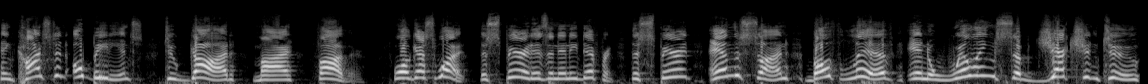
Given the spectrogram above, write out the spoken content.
in constant obedience to God, my Father. Well, guess what? The Spirit isn't any different. The Spirit and the Son both live in willing subjection to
